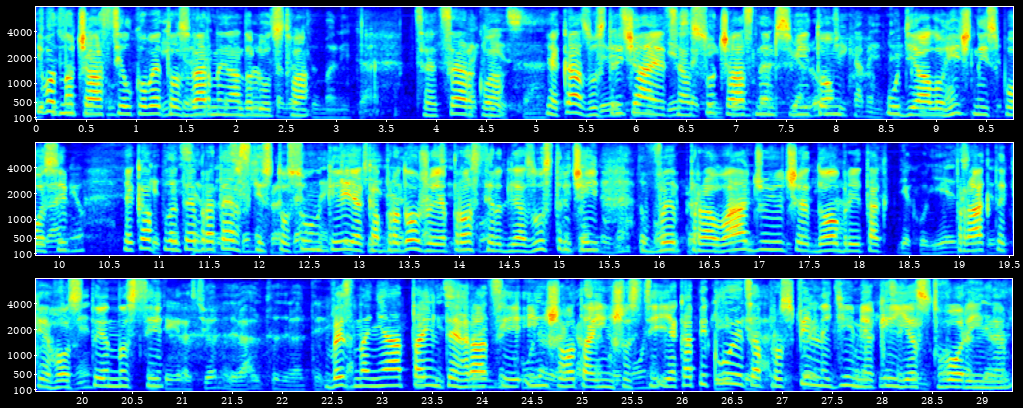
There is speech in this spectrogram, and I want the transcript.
і водночас цілковито звернена до людства. Це церква, яка зустрічається з сучасним світом у діалогічний спосіб, яка плете братерські стосунки, яка продовжує простір для зустрічей, випроваджуючи добрі так практики гостинності, визнання та інтеграції іншого та іншості, яка піклується про спільний дім, який є створеним,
